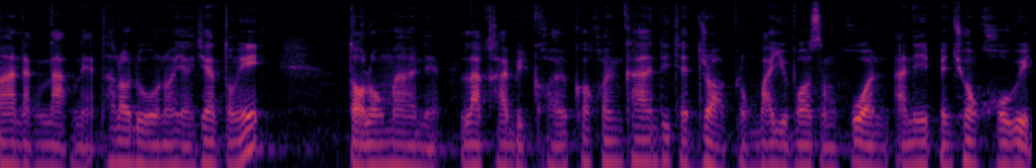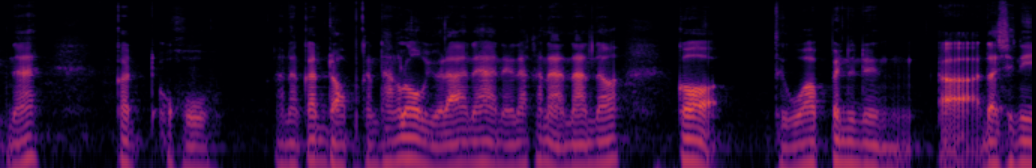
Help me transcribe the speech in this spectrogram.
มาหนักๆเนี่ย ถ้าเราดูเนาะ อย่างเช่นตรงนี้ ตกลงมาเนี่ย ราคาบิตคอยก็ค่อนข้างที่จะ drop ลงไปอยู่พอสมควร อันนี้เป็นช่วงโควิดนะ ก็โอ้โห อันนั้นก็ drop กันทั้งโลกอยู่แล้วนะฮะในขณะนั้นเนาะ ก็ถือว่าเป็นหนึ่งดัชนี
